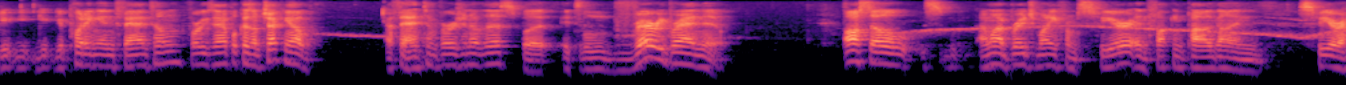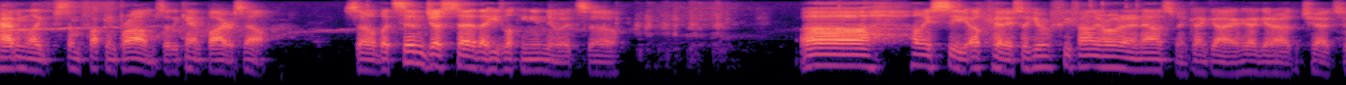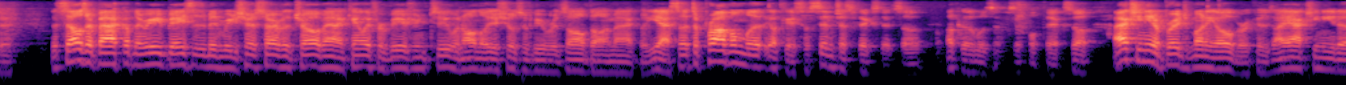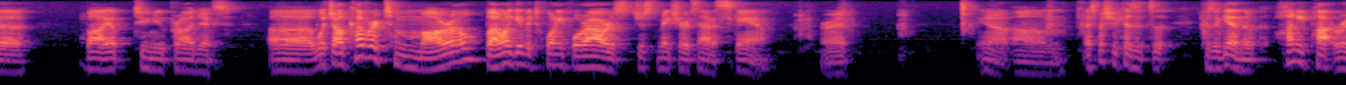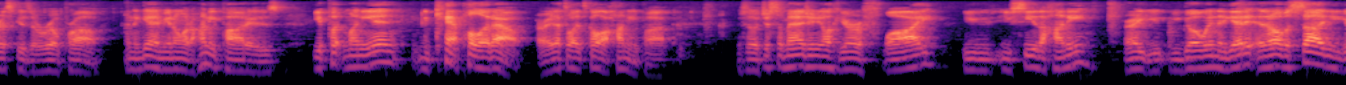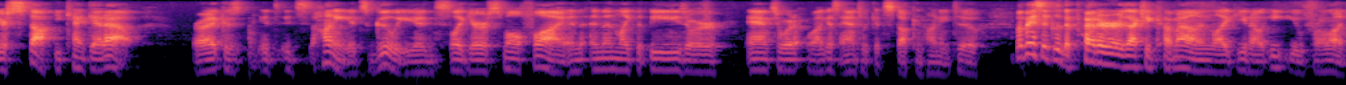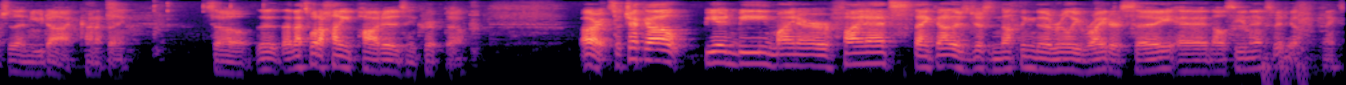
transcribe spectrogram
you, you you're putting in Fantom, for example, because I'm checking out a Fantom version of this, but it's very brand new. Also, I want to bridge money from Sphere and fucking Polygon and Sphere are having like some fucking problems, so they can't buy or sell. So, but Sim just said that he's looking into it, so. Uh, let me see. Okay, so here he finally wrote an announcement. I gotta get out of the chat. So the cells are back up. The read bases have been reached. Sorry for the trouble, man. I can't wait for version two, and all the issues will be resolved automatically. Yeah, so it's a problem with. Okay, so Sim just fixed it. So okay, it was a simple fix. So I actually need to bridge money over because I actually need to buy up two new projects, uh, which I'll cover tomorrow. But I want to give it 24 hours just to make sure it's not a scam. All right. You know, um, especially because it's a because again the honeypot risk is a real problem. And again, you know what a honeypot is you put money in, you can't pull it out. All right, that's why it's called a honey pot. So just imagine you know, you're a fly, you you see the honey, right? You, you go in to get it, and all of a sudden you're stuck. You can't get out, right? Because it's it's honey, it's gooey, it's like you're a small fly, and and then like the bees or ants or whatever. Well, I guess ants would get stuck in honey too. But basically, the predators actually come out and like you know eat you for lunch, and then you die, kind of thing. So the, that's what a honey pot is in crypto. All right, so check out BNB Miner Finance. Thank God there's just nothing to really write or say, and I'll see you in the next video. Thanks.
